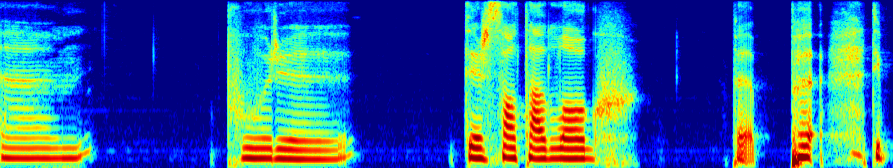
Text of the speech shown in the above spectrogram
um, por uh, ter saltado logo. Tipo,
